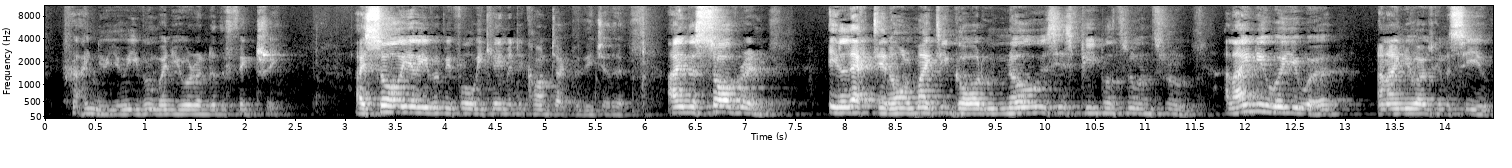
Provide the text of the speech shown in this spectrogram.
I knew you even when you were under the fig tree. I saw you even before we came into contact with each other. I am the sovereign, elected, almighty God who knows his people through and through. And I knew where you were, and I knew I was going to see you.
